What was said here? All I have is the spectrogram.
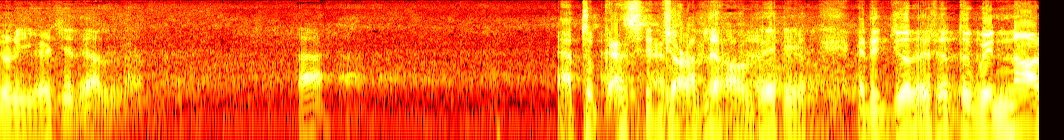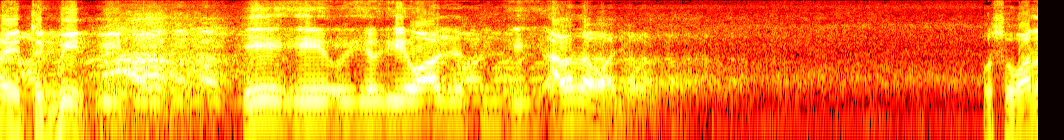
জড়িয়ে গেছে রে আল্লাহ। হ্যাঁ? এত ক্যাসেট জড়ালে হবে। এটা জোরে সে তকবীর, নারে তেকবীর। এ আওয়াজ আলাদা আওয়াজ ও সোহান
